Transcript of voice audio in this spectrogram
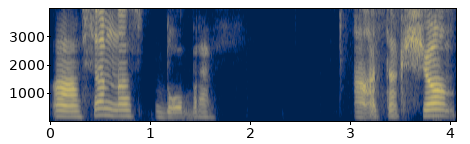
А, все в нас добре. А, так що,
